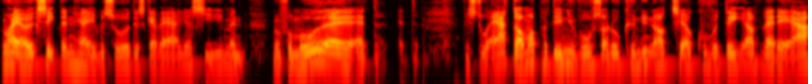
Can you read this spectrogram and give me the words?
nu har jeg jo ikke set den her episode, det skal jeg være ærlig at sige, men vi må formode, at, at, at hvis du er dommer på det niveau, så er du kyndig nok til at kunne vurdere, hvad det er,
